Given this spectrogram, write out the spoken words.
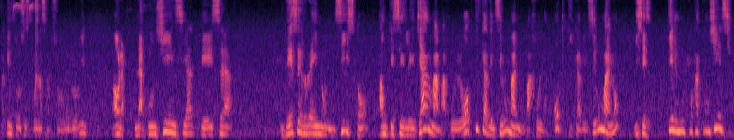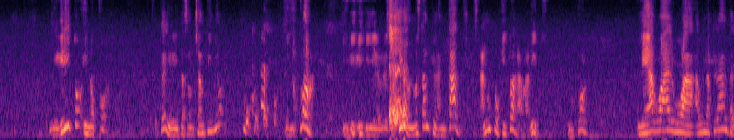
para que entonces puedas absorberlo bien. Ahora, la conciencia de ese reino, insisto, aunque se le llama bajo la óptica del ser humano, bajo la óptica del ser humano, dices, tiene muy poca conciencia. Le grito y no corre. Le gritas a un champiñón y no corre. Y, y, repito, no están plantados, están un poquito agarraditos, no corren. Le hago algo a, una planta,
